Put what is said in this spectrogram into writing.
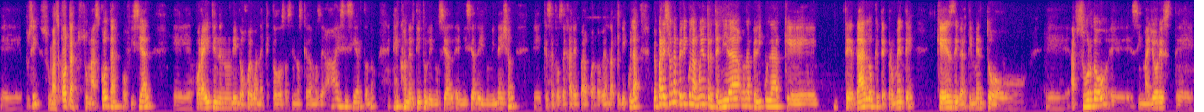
eh, pues sí, su mascota. su mascota oficial. Eh, por ahí tienen un lindo juego en el que todos así nos quedamos de, ay, sí, cierto, ¿no? con el título inicial, inicial de Illumination, eh, que se los dejaré para cuando vean la película. Me pareció una película muy entretenida, una película que te da lo que te promete, que es divertimento eh, absurdo, sin mayor este,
